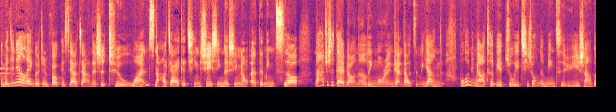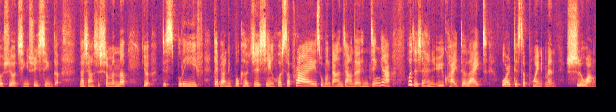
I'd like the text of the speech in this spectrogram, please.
我们今天的 language and focus 要讲的是 to once，然后加一个情绪性的形容呃的名词哦。那它就是代表呢令某人感到怎么样的。不过你们要特别注意，其中的名词语义上都是有情绪性的。那像是什么呢？有 disbelief，代表你不可置信或 surprise，我们刚刚讲的很惊讶或者是很愉快 delight or disappointment 失望，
